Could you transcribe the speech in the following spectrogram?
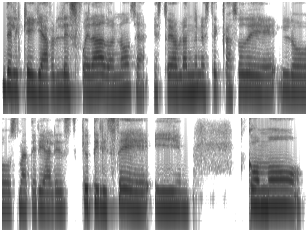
del que ya les fue dado, ¿no? O sea, estoy hablando en este caso de los materiales que utilicé y cómo,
